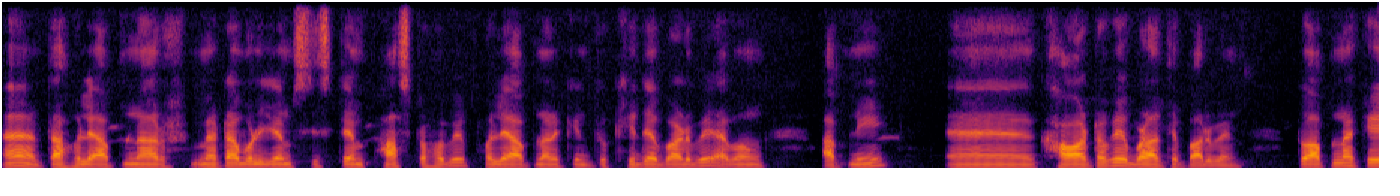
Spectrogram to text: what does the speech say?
হ্যাঁ তাহলে আপনার মেটাবলিজম সিস্টেম ফাস্ট হবে, ফলে আপনার কিন্তু খিদে বাড়বে এবং আপনি খাওয়াটাকে বাড়াতে পারবেন। তো আপনাকে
